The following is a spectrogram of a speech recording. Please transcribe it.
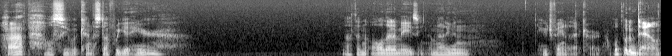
Hop, we'll see what kind of stuff we get here. Nothing all that amazing. I'm not even a huge fan of that card. We'll put him down.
